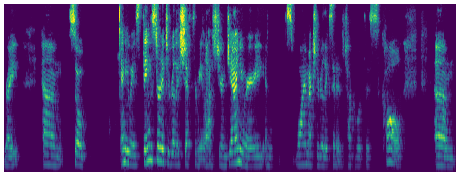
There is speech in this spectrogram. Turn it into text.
right? Um, so, anyways, things started to really shift for me last year in January, and why I'm actually really excited to talk about this call. Um,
